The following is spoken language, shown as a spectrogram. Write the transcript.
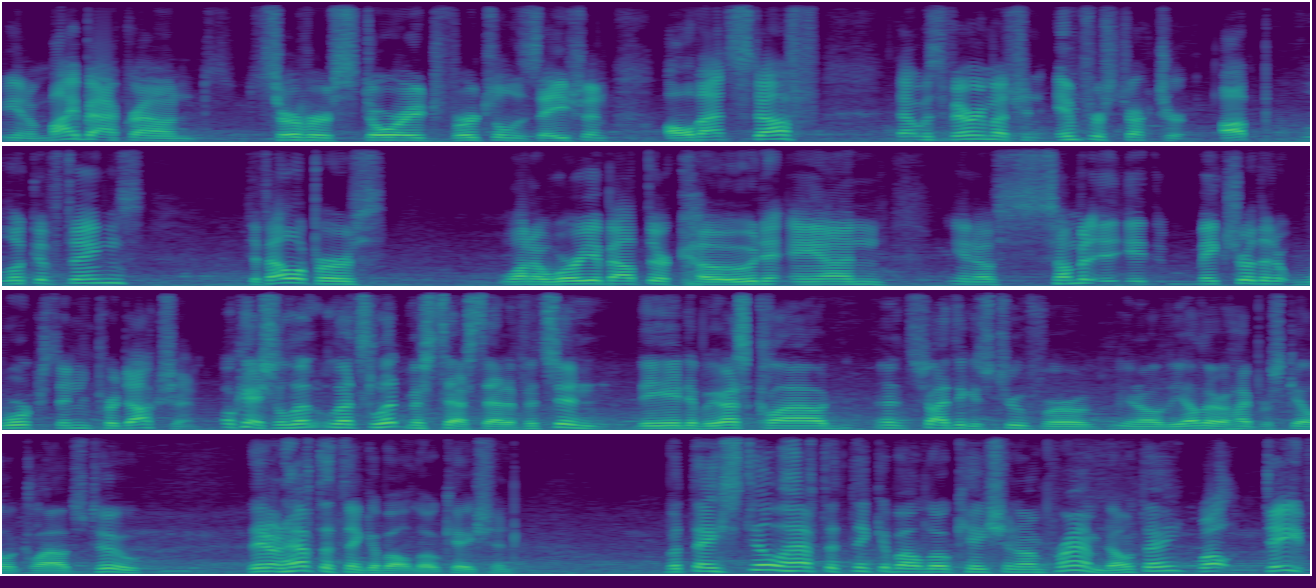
you know, my background, server, storage, virtualization, all that stuff, that was very much an infrastructure up look of things. Developers want to worry about their code and you know, somebody, it, make sure that it works in production. Okay, so let, us litmus test that. If it's in the AWS cloud, and I think it's true for you know, the other hyperscaler clouds too, they don't have to think about location. But they still have to think about location on-prem, don't they? Well, Dave,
